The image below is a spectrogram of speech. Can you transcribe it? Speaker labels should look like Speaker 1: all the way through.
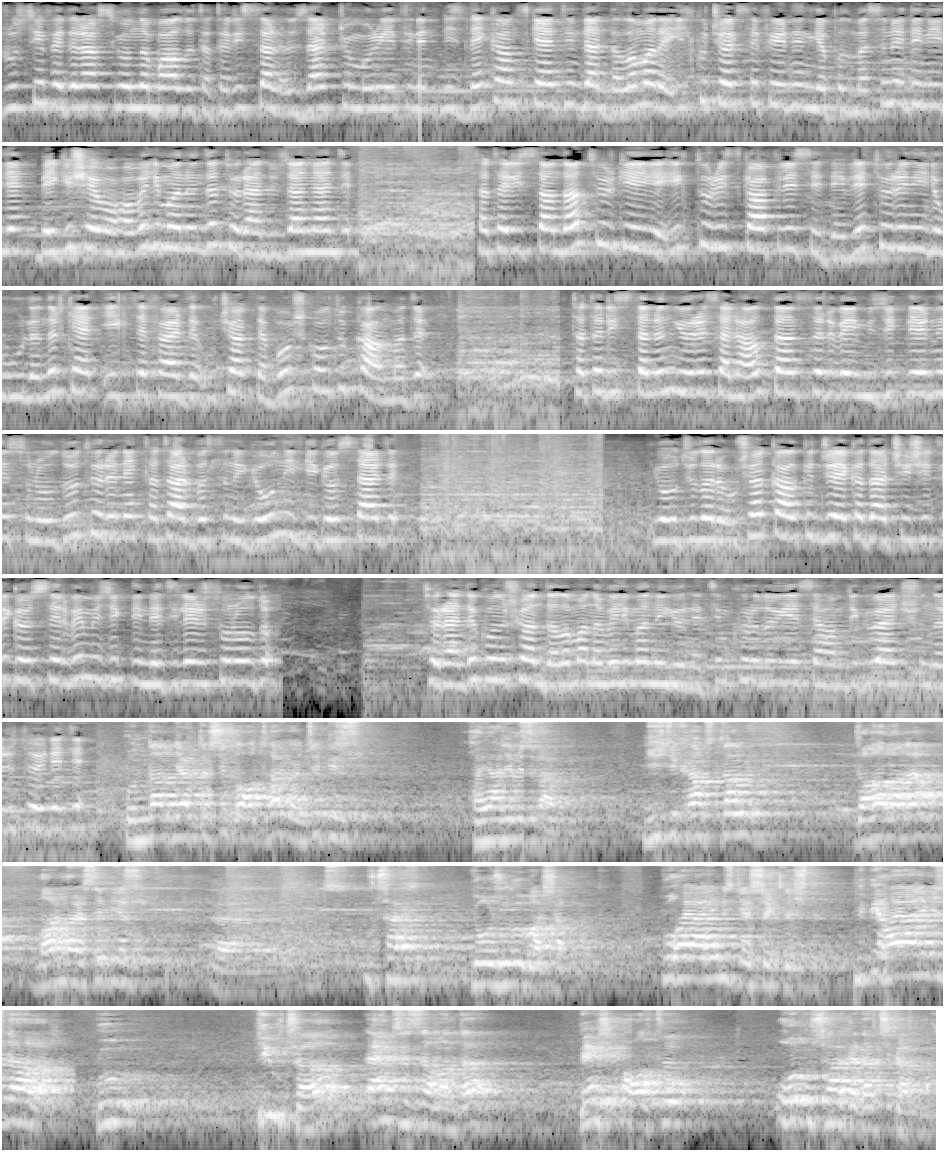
Speaker 1: Rusya Federasyonu'na bağlı Tataristan Özerk Cumhuriyeti'nin Nizhnekamsk kentinden Dalaman'a ilk uçak seferinin yapılması nedeniyle Begüşevo Havalimanı'nda tören düzenlendi. Tataristan'dan Türkiye ile ilk turist kafilesi devlet töreniyle uğurlanırken ilk seferde uçakta boş koltuk kalmadı. Tataristan'ın yöresel halk dansları ve müziklerinin sunulduğu törene Tatar basını yoğun ilgi gösterdi. Yolculara uçak kalkıncaya kadar çeşitli gösteri ve müzik dinletileri sunuldu. Törende konuşan Dalaman Havalimanı Yönetim Kurulu üyesi Hamdi Güven şunları söyledi.
Speaker 2: Bundan yaklaşık 6 ay önce bir hayalimiz vardı. Nijnikamsk'tan Dalaman'a Marmaris'e bir e, uçak yolculuğu başlatmak. Bu hayalimiz gerçekleşti. Bir, bir hayalimiz daha var. Bu bir uçağı en kısa zamanda 5, 6, 10 uçağa kadar çıkartmak.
